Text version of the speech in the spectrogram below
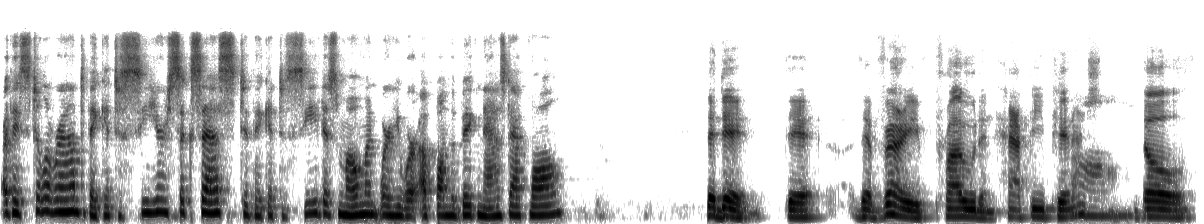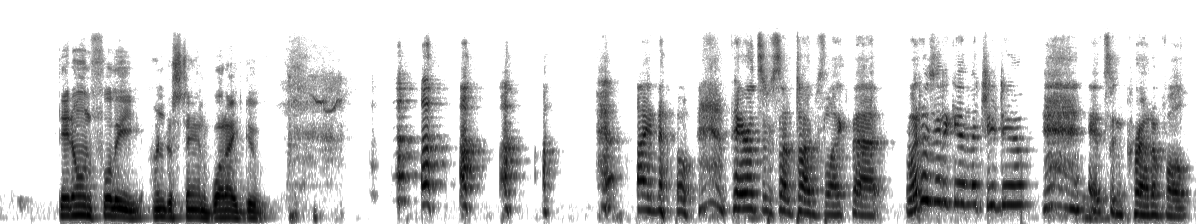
are they still around? Do they get to see your success? Do they get to see this moment where you were up on the big NASDAQ wall? They did. They, they're very proud and happy parents, Aww. though they don't fully understand what I do. I know. Parents are sometimes like that. What is it again that you do? It's incredible.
